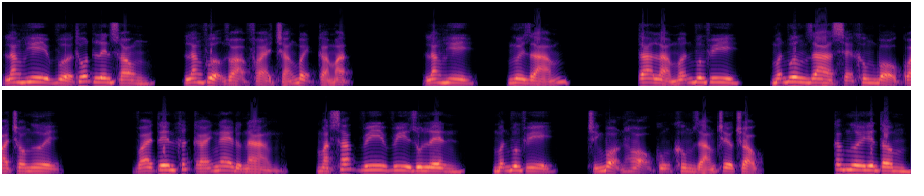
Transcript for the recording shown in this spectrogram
Lăng Hy vừa thốt lên xong, Lăng Phượng dọa phải trắng bệnh cả mặt. Lăng Hy, ngươi dám. Ta là Mẫn Vương Phi, Mẫn Vương ra sẽ không bỏ qua cho ngươi. Vài tên khất cái nghe được nàng, mặt sắc vi vi run lên, Mẫn Vương Phi, chính bọn họ cũng không dám trêu chọc. Các ngươi yên tâm,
